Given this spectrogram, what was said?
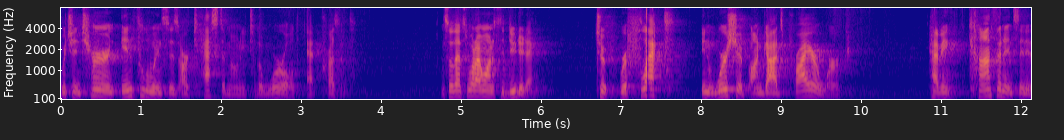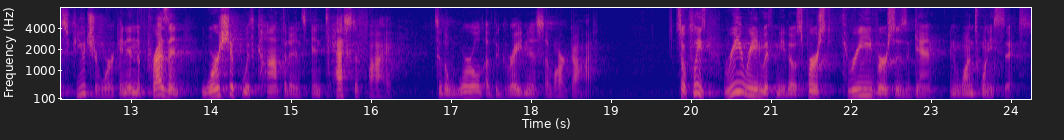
which in turn influences our testimony to the world at present. And so that's what I want us to do today to reflect in worship on God's prior work, having confidence in his future work, and in the present, worship with confidence and testify to the world of the greatness of our God. So please reread with me those first three verses again in 126.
